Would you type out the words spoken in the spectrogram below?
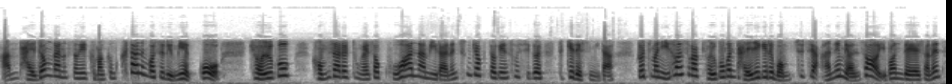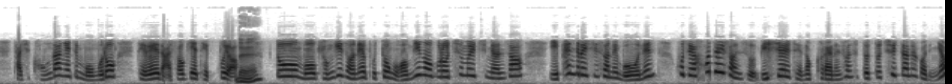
암 발병 가능성이 그만큼 크다는 것을 의미했고 결국 검사를 통해서 고환암이라는 충격적인 소식을 듣게 됐습니다. 그렇지만 이 선수가 결국은 달리기를 멈추지 않으면서 이번 대회에서는 다시 건강해진 몸으로 대회에 나서게 됐고요. 네. 또뭐 경기 전에 보통 워밍업으로 춤을 추면서 이 팬들의 시선을 모으는 호주의 허들 선수 미셸 제너커라는 선수도 또 출전하거든요.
